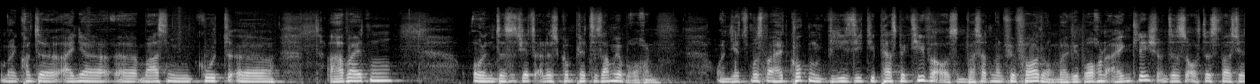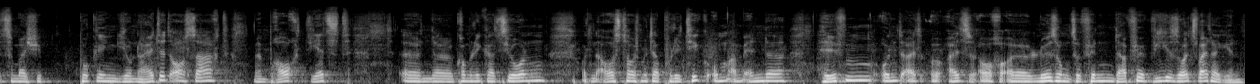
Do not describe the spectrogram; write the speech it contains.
Und man konnte einigermaßen gut äh, arbeiten. Und das ist jetzt alles komplett zusammengebrochen. Und jetzt muss man halt gucken, wie sieht die Perspektive aus und was hat man für Forderungen. Weil wir brauchen eigentlich, und das ist auch das, was jetzt zum Beispiel Booking United auch sagt, man braucht jetzt äh, eine Kommunikation und einen Austausch mit der Politik, um am Ende Hilfen und als, als auch äh, Lösungen zu finden dafür, wie soll es weitergehen.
